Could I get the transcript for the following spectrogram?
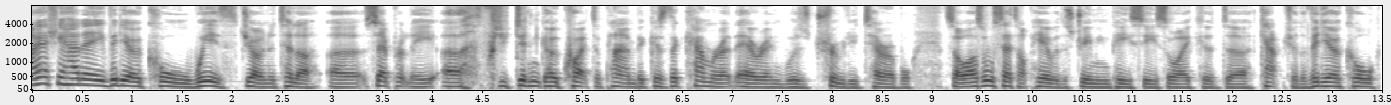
I actually had a video call with Joe and Attila uh, separately, uh, which didn't go quite to plan because the camera at their end was truly terrible. So I was all set up here with a streaming PC so I could uh, capture the video call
